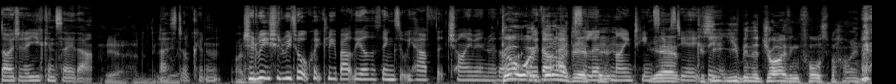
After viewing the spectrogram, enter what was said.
No, I don't know. You can say that. Yeah, I didn't think I you still would. couldn't. I should didn't. we should we talk quickly about the other things that we have that chime in with Go, our, what a with good our idea, excellent Pete. 1968 Yeah, because you, you've been the driving force behind it.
